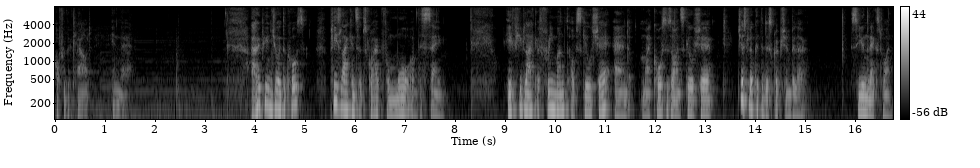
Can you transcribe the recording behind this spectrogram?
off of the cloud in there. I hope you enjoyed the course. Please like and subscribe for more of the same. If you'd like a free month of Skillshare and my courses are on Skillshare, just look at the description below. See you in the next one.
